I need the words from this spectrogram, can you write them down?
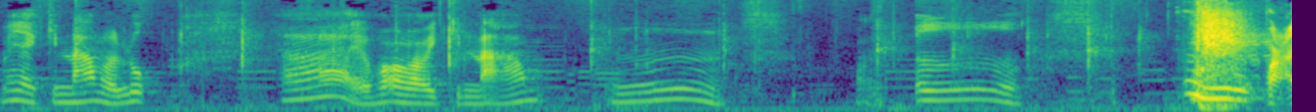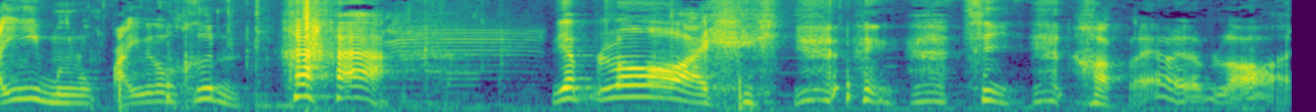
ไม่อยากกินน้ำเหรอลูกใช่พ่อพาไปกินน้ำอืมเออ มึงลงไปมึงลงไปไม่ต้องขึ้นฮ่าฮ่าเรียบร้อยหักแล้วเรียบร้อย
